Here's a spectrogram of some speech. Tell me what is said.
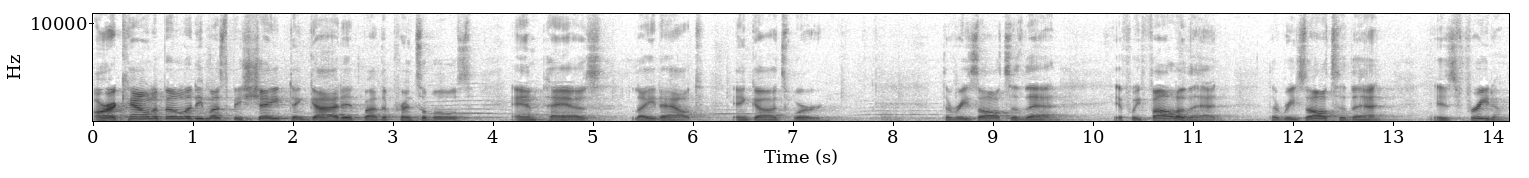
Our accountability must be shaped and guided by the principles and paths laid out in God's Word. The results of that, if we follow that, the results of that is freedom.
